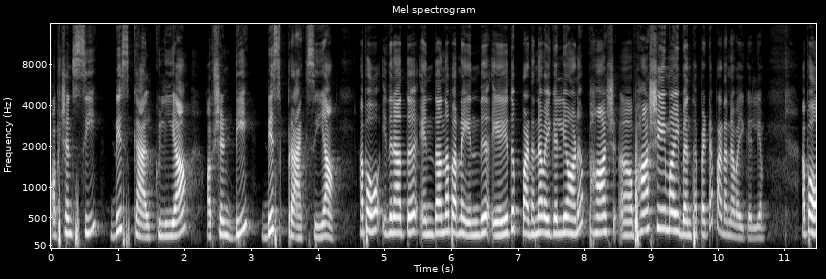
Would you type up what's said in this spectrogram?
option C dyscalculia option D dyspraxia അപ്പോൾ ഇതിനകത്ത് എന്താണെന്ന് പറഞ്ഞാൽ എന്ത് ഏത് പഠന വൈകല്യമാണ് ഭാഷ ഭാഷയുമായി ബന്ധപ്പെട്ട പഠന വൈകല്യം? അപ്പോൾ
